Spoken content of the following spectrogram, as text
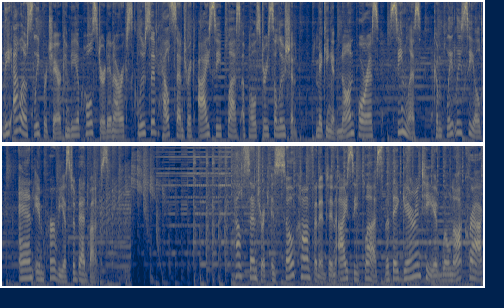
The Aloe Sleeper Chair can be upholstered in our exclusive health-centric IC Plus upholstery solution, making it non-porous, seamless, completely sealed, and impervious to bedbugs. HealthCentric is so confident in IC Plus that they guarantee it will not crack,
